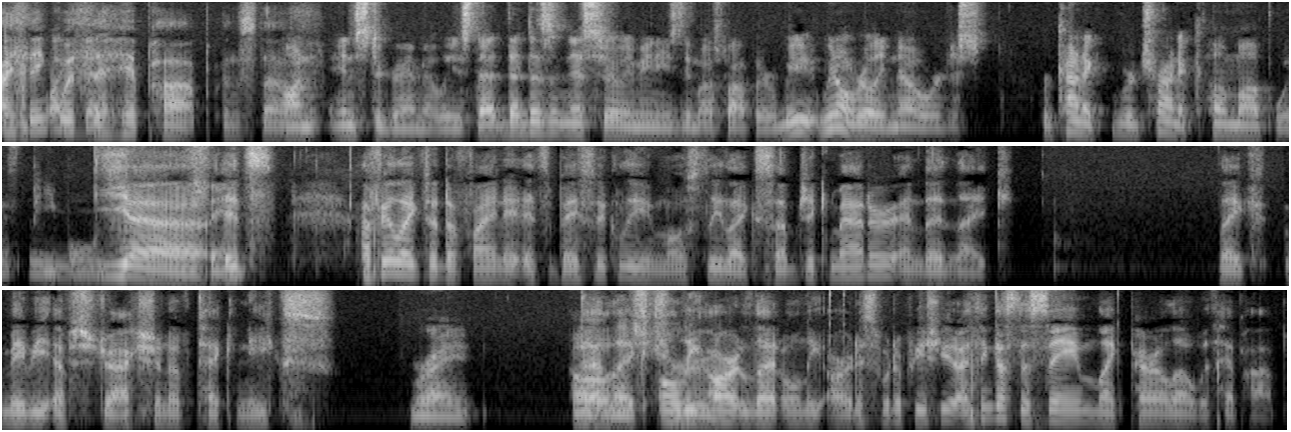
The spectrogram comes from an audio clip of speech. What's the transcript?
I think like with the hip hop and stuff. on Instagram at least. That that doesn't necessarily mean he's the most popular. We we don't really know. We're just we're kind of we're trying to come up with people. Mm. yeah, think. it's. I feel like to define it, it's basically mostly like subject matter, and then like, like maybe abstraction of techniques. Right. that oh, like that's only art that only artists would appreciate. I think that's the same like parallel with hip hop,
